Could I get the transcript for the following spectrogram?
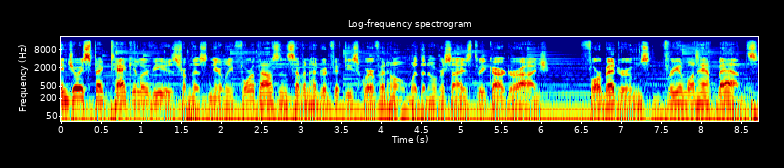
Enjoy spectacular views from this nearly 4,750 square foot home with an oversized three car garage, four bedrooms, three and one half baths,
